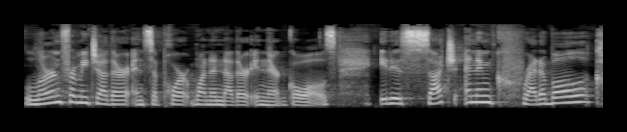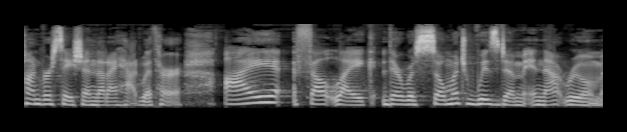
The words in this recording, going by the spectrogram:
learn from each other, and support one another in their goals. It is such an incredible conversation that I had with her. I felt like there was so much wisdom in that room.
